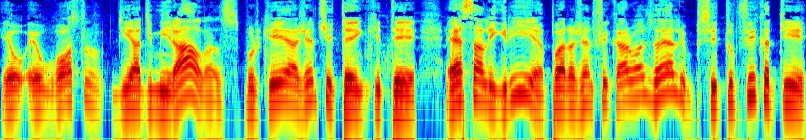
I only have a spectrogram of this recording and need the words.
eu, eu, gosto de admirá-las, porque a gente tem que ter essa alegria para a gente ficar mais velho. Se tu fica te,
